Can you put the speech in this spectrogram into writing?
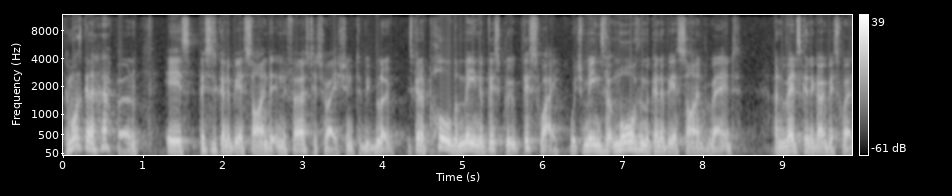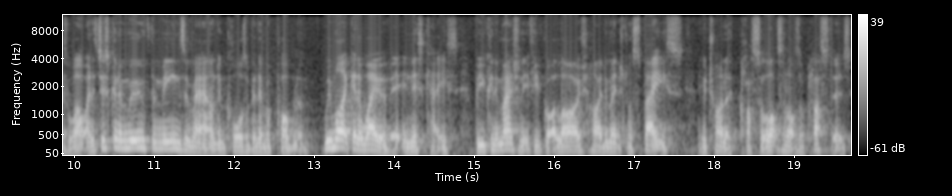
then what's going to happen is this is going to be assigned in the first iteration to be blue. It's going to pull the mean of this group this way, which means that more of them are going to be assigned red, and red's going to go this way as well. And it's just going to move the means around and cause a bit of a problem. We might get away with it in this case, but you can imagine if you've got a large high dimensional space, and you're trying to cluster lots and lots of clusters,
